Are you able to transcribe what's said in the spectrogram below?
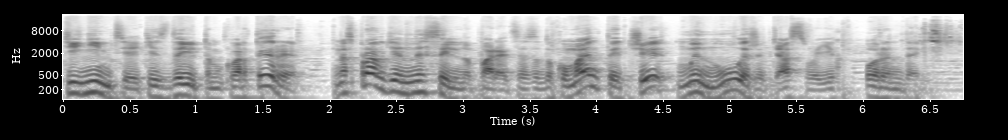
Ті німці, які здають там квартири, насправді не сильно паряться за документи чи минуле життя своїх орендарів.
